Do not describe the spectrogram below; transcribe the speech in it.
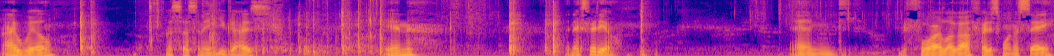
I will assassinate you guys in the next video. And before I log off, I just want to say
